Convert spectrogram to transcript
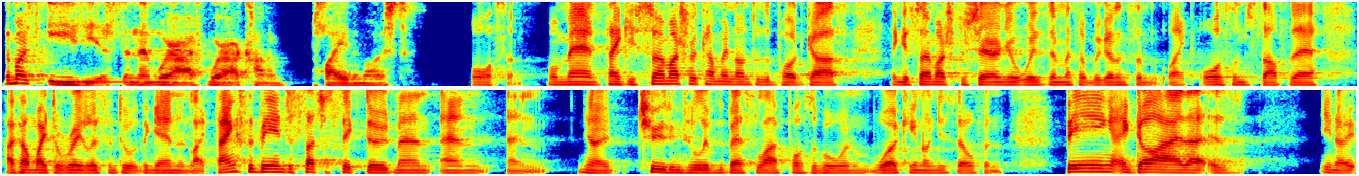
the most easiest, and then where I where I kind of play the most. Awesome. Well, man, thank you so much for coming onto the podcast. Thank you so much for sharing your wisdom. I thought we got in some like awesome stuff there. I can't wait to re-listen to it again. And like, thanks for being just such a sick dude, man. And, and, you know, choosing to live the best life possible and working on yourself and being a guy that is, you know,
